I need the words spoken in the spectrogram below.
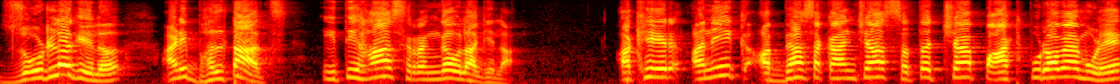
जोडलं गेलं आणि भलताच इतिहास रंगवला गेला. अखेर अनेक अभ्यासकांच्या सततच्या पाठपुराव्यामुळे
